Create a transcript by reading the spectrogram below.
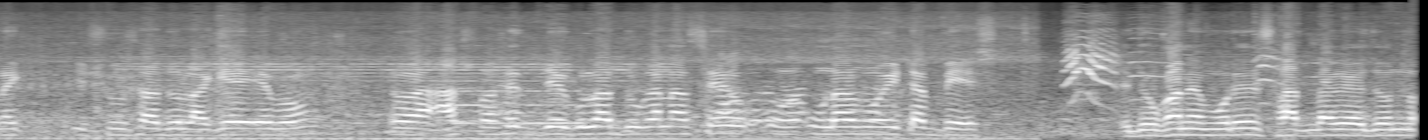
অনেক সুস্বাদু লাগে এবং আশপাশের যেগুলো দোকান আছে ওনার মুড়িটা বেস্ট এই দোকানে মোড়ে স্বাদ লাগে জন্য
